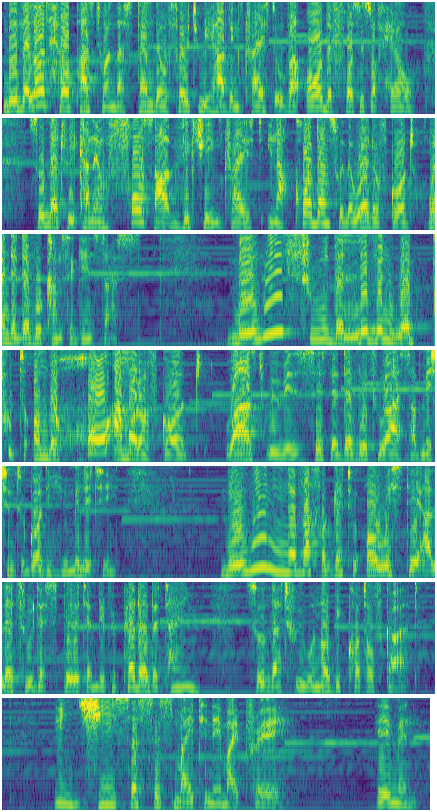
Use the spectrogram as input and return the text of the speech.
May the Lord help us to understand the authority we have in Christ over all the forces of hell so that we can enforce our victory in Christ in accordance with the word of God when the devil comes against us. May we through the living word put on the whole armor of God whilst we resist the devil through our submission to God in humility. May we never forget to always stay alert through the Spirit and be prepared all the time so that we will not be caught off guard. In Jesus' mighty name I pray. Amen.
